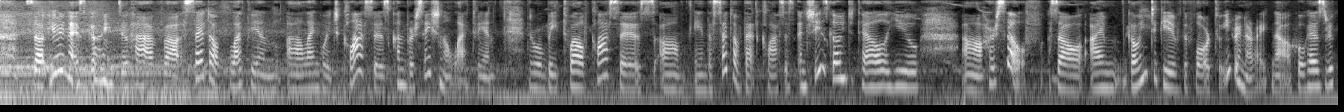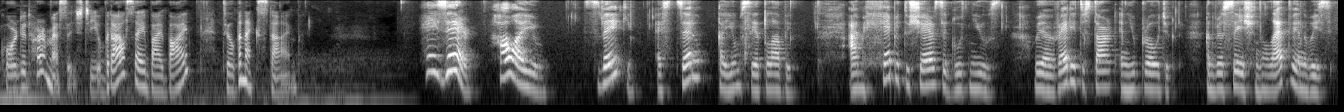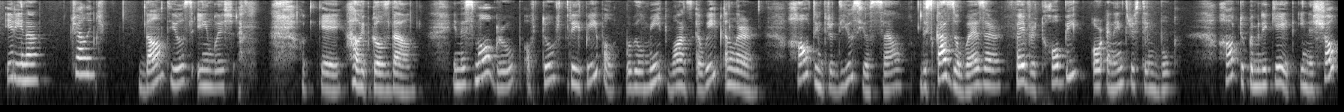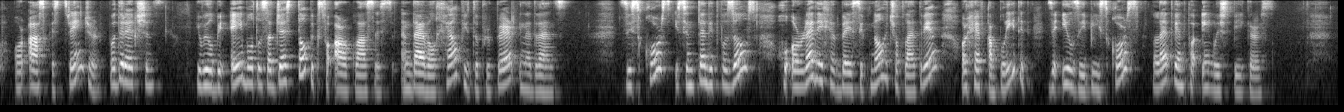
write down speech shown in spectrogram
So Irina is going to have a set of Latvian uh, language classes, conversational Latvian. There will be 12 classes um, in the set of that classes and she's going to tell you uh, herself. So I'm going to give the floor to Irina right now, who has recorded her message to you. But I'll say bye-bye till the next time. Hey there! How are you? Sveiki! Es ceru, ka jums iet labi. I'm happy to share the good news. We are ready to start a new project, Conversational Latvian with Irina. Challenge! Don't use English. okay, how it goes down. In a small group of two or three people, we will meet once a week and learn how to introduce yourself, discuss the weather, favorite hobby or an interesting book, how to communicate in a shop or ask a stranger for directions, you will be able to suggest topics for our classes and I will help you to prepare in advance. This course is intended for those who already have basic knowledge of Latvian or have completed the Ilze B's course Latvian for English speakers.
